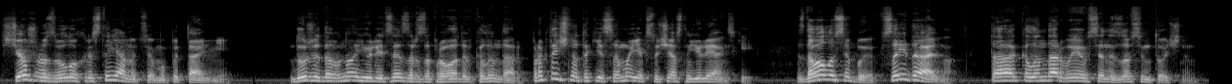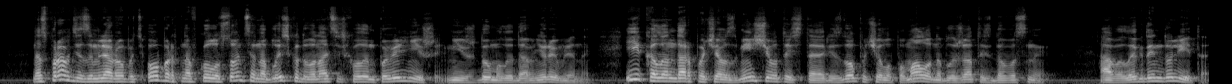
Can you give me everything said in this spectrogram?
Що ж розвело християн у цьому питанні? Дуже давно Юлій Цезар запровадив календар, практично такий самий, як сучасний юліанський. Здавалося би, все ідеально, та календар виявився не зовсім точним. Насправді Земля робить оберт навколо Сонця на близько 12 хвилин повільніше, ніж думали давні римляни. І календар почав зміщуватись, та Різдво почало помалу наближатись до весни, а Великдень до літа.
